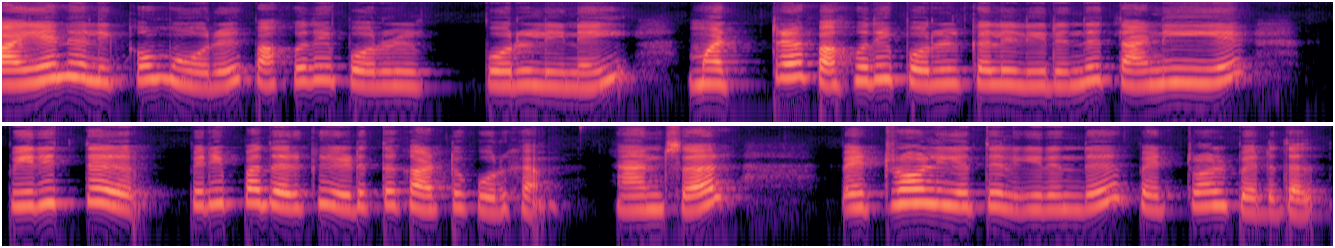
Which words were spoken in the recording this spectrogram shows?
பயனளிக்கும் ஒரு பகுதி பொருள் பொருளினை மற்ற பகுதி பொருட்களிலிருந்து தனியே பிரித்து பிரிப்பதற்கு எடுத்துக்காட்டு கூறுக. ஆன்சர் பெட்ரோலியத்தில் இருந்து பெட்ரோல் பெறுதல்.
